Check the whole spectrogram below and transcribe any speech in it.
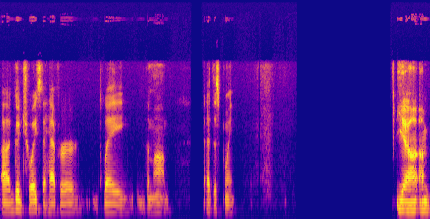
a good choice to have her play the mom at this point. Yeah, I'm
